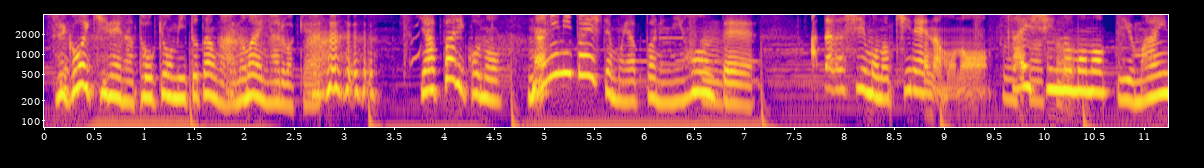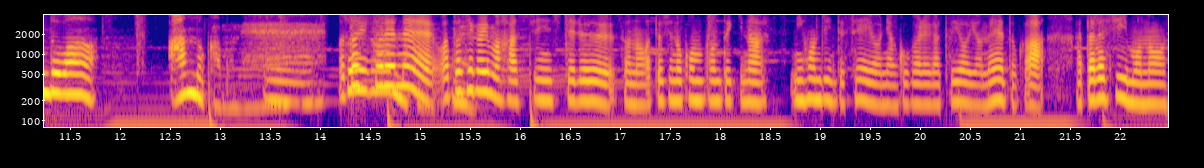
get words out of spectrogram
すごい綺麗な東京ミッドタウンが目の前にあるわけ。やっぱりこの何に対してもやっぱり日本って、新しいもの綺麗なもの最新のものっていうマインドはあんのかもね、私それねがあるのか私が今発信してるその私の根本的な日本人って西洋に憧れが強いよねとか新しいものを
